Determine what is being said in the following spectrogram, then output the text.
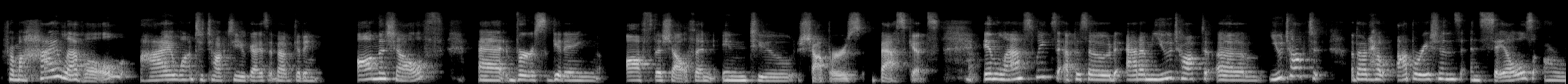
from a high level, I want to talk to you guys about getting on the shelf at versus getting off the shelf and into shoppers baskets. In last week's episode, Adam, you talked uh, you talked about how operations and sales are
